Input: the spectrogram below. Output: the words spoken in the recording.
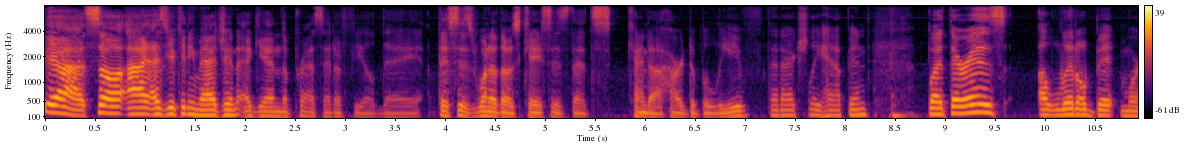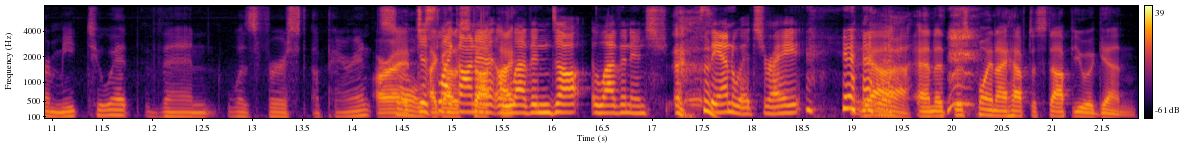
Yeah. So, uh, as you can imagine, again, the press had a field day. This is one of those cases that's kind of hard to believe that actually happened. But there is a little bit more meat to it than was first apparent. All right. So- Just I like on stop. an I- 11, do- 11 inch sandwich, right? Yeah. and at this point, I have to stop you again.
